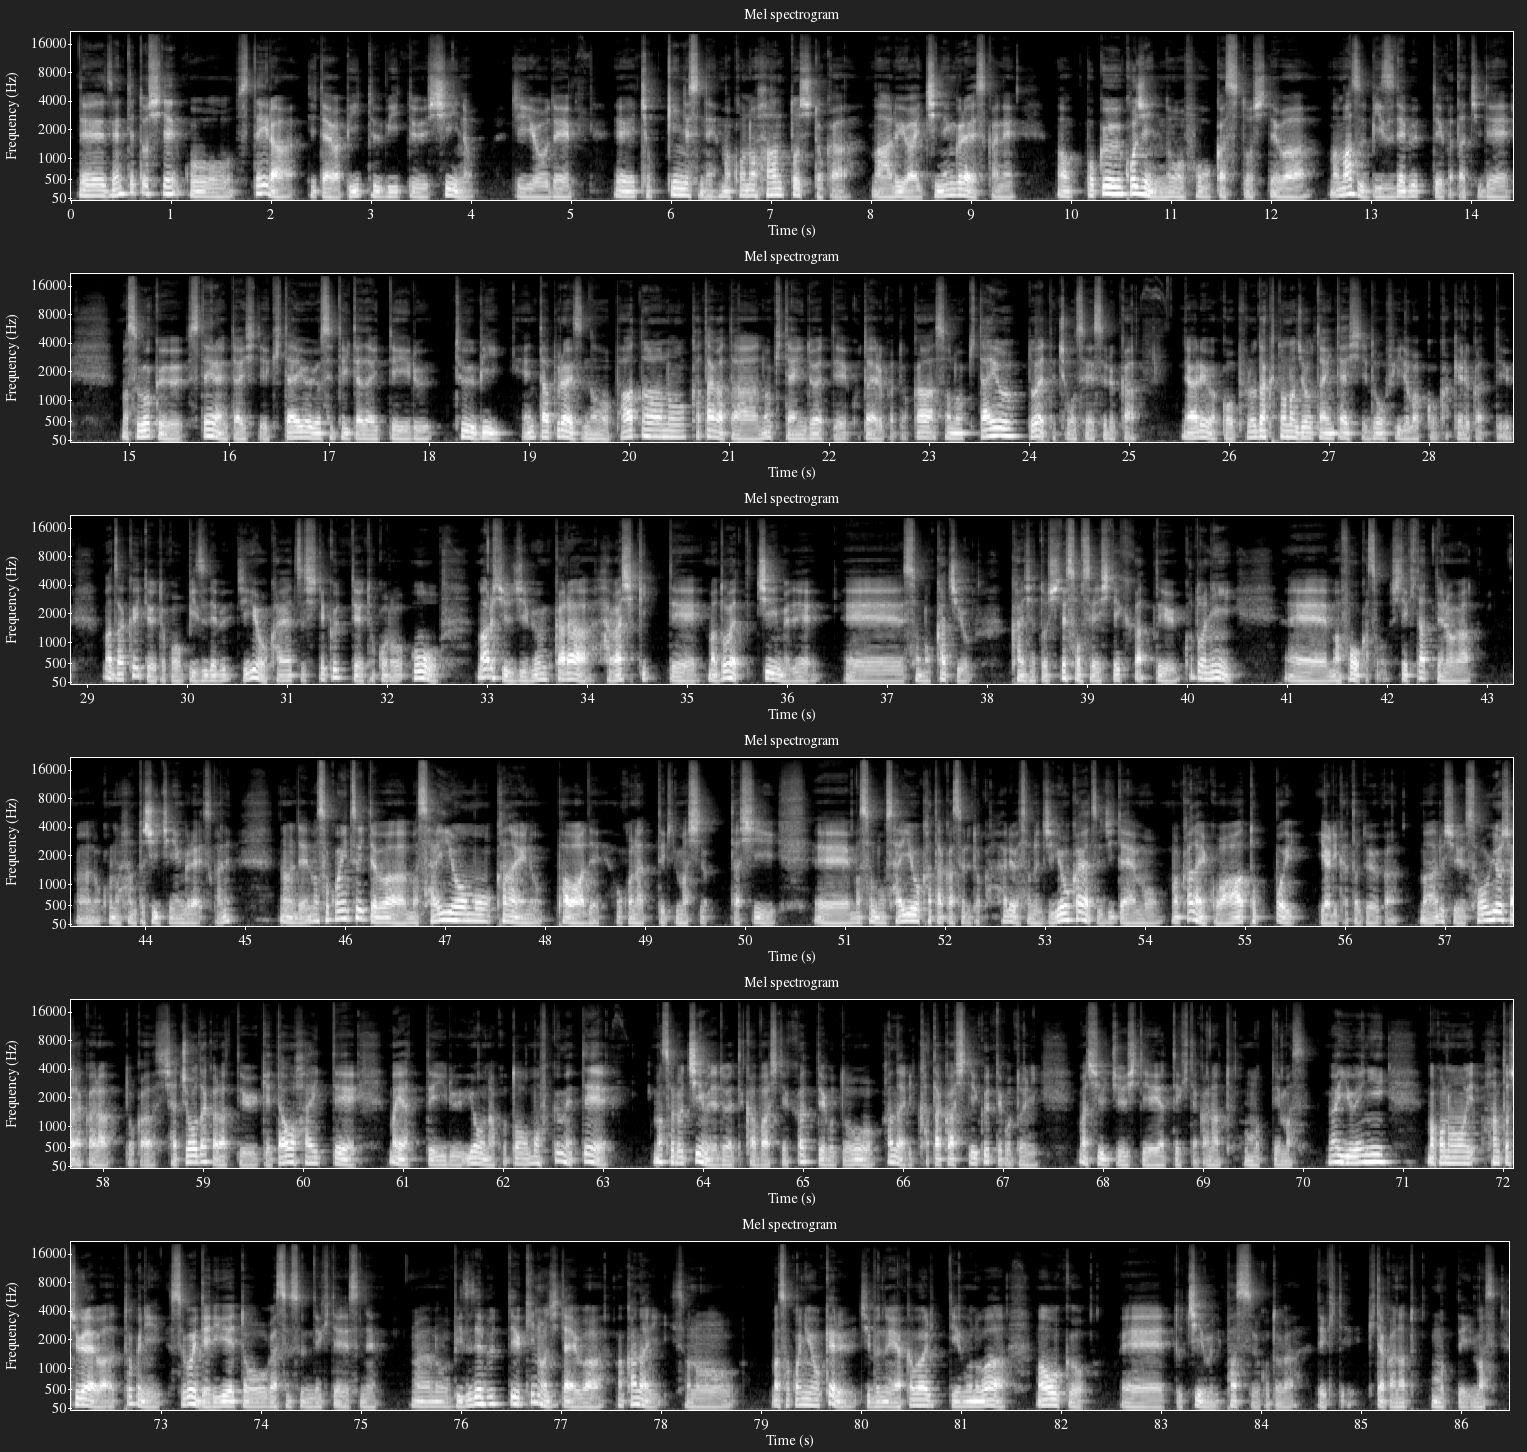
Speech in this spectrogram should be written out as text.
で、前提として、こう、ステイラ自体は B2B2C の事業で、えー直近ですね、まあ、この半年とか、まあ、あるいは1年ぐらいですかね、まあ、僕個人のフォーカスとしては、まあ、まずビズデブっていう形で、まあ、すごくステイラに対して期待を寄せていただいている 2B、エンタープライズのパートナーの方々の期待にどうやって応えるかとか、その期待をどうやって調整するか、であるいはこう、プロダクトの状態に対してどうフィードバックをかけるかっていう、まあ、ざっくりというとこう、ビズデブ、事業を開発していくっていうところを、まあ、ある種自分から剥がし切って、まあ、どうやってチームで、えーその価値を会社として蘇生していくかっていうことに、えーまあ、フォーカスをしてきたっていうのが、あの、この半年1年ぐらいですかね。なので、まあ、そこについては、まあ、採用もかなりのパワーで行ってきましたし、えーまあ、その採用型化するとか、あるいはその事業開発自体も、まあ、かなりこうアートっぽいやり方というか、まあ、ある種創業者だからとか、社長だからっていう下駄を履いて、まあ、やっているようなことも含めて、まあ、それをチームでどうやってカバーしていくかっていうことをかなり型化していくってことに、まあ、集中してやってきたかなと思っています。がゆえに、まあ、この半年ぐらいは特にすごいデリゲートが進んできてですね、あの、ビズデブっていう機能自体は、まあ、かなり、その、まあ、そこにおける自分の役割っていうものは、まあ、多くを、えーっと、チームにパスすることができてきたかなと思っています。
